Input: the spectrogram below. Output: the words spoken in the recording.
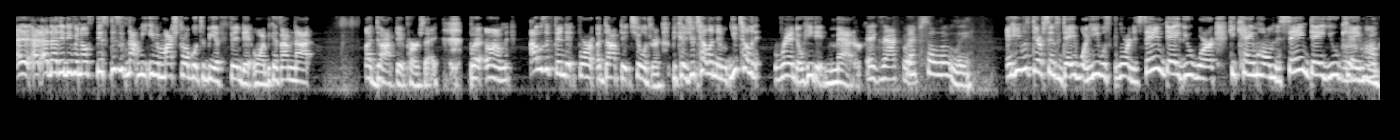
I, I, I didn't even know if this this is not me even my struggle to be offended on because I'm not adopted per se. But um I was offended for adopted children because you're telling them you're telling Randall he didn't matter. exactly. Absolutely. And he was there since day one. He was born the same day you were. He came home the same day you came home.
